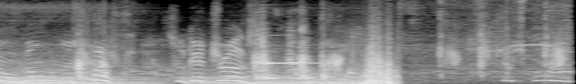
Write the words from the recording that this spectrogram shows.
We're going on a quest to get drugs. Which pony?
